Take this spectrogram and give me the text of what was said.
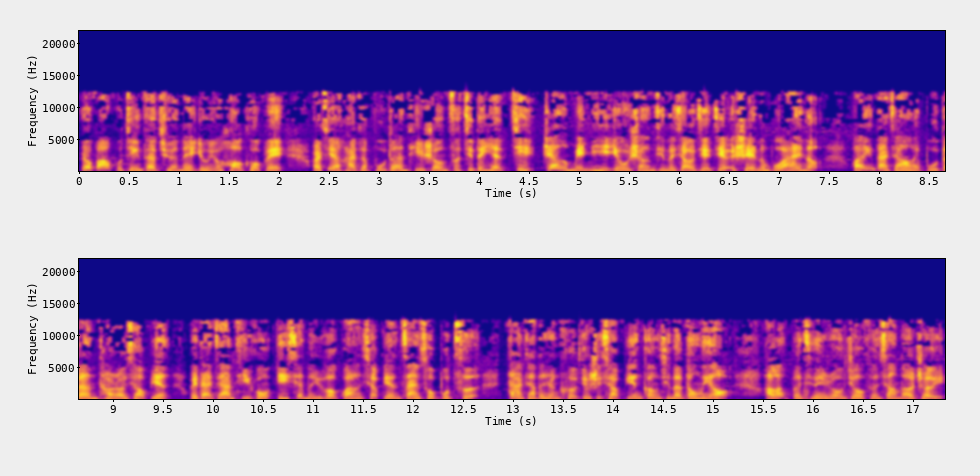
热巴不仅在圈内拥有好口碑，而且还在不断提升自己的演技。这样美丽又上镜的小姐姐，谁能不爱呢？欢迎大家来不断套扰小编，为大家提供一线的娱乐瓜。小编在所不辞，大家的认可就是小编更新的动力哦。好了，本期内容就分享到这里，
